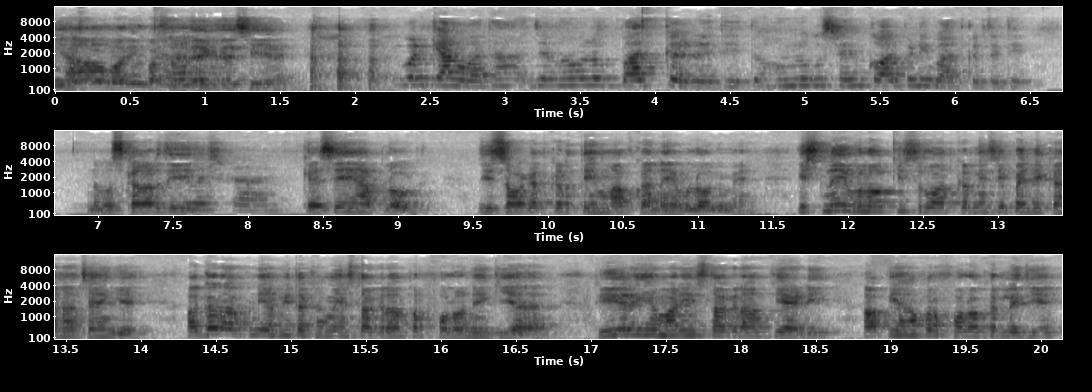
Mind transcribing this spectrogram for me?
यहाँ हमारी पसंद एक जैसी है। एक बार क्या हुआ था जब हम लोग बात कर रहे थे तो हम लोग उस टाइम कॉल पे नहीं बात करते थे। नमस्कार जी। नमस्कार। कैसे हैं आप लोग? जी स्वागत करते हैं हम आपका नए ब्लॉग में। इस नए ब्लॉग की शुरुआत करने से पहले कहना चाहेंगे अगर आपने अभी तक हमें इंस्टाग्राम पर फॉलो नहीं किया है तो ये रही हमारी इंस्टाग्राम की आईडी आप यहाँ पर फॉलो कर लीजिए।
